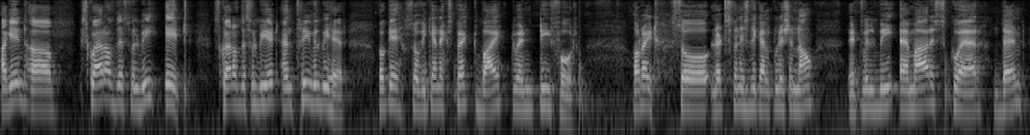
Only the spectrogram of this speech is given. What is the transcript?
Again uh, square of this will be 8 square of this will be 8 and 3 will be here. Okay so we can expect by 24 all right so let's finish the calculation now. It will be mr square then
